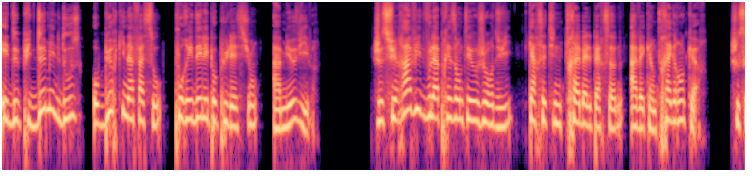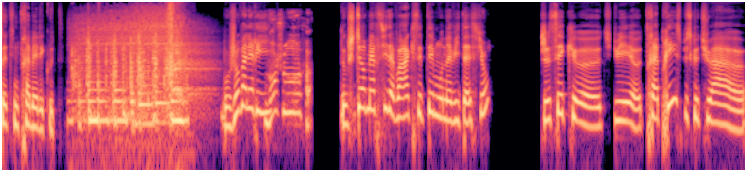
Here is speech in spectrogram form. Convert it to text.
et depuis 2012 au Burkina Faso pour aider les populations à mieux vivre. Je suis ravie de vous la présenter aujourd'hui car c'est une très belle personne avec un très grand cœur. Je vous souhaite une très belle écoute. Bonjour Valérie. Bonjour. Donc je te remercie d'avoir accepté mon invitation. Je sais que tu es très prise puisque tu as,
